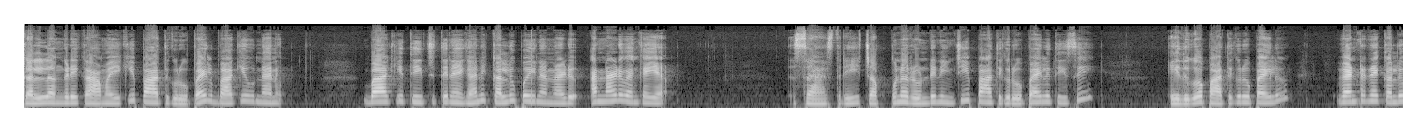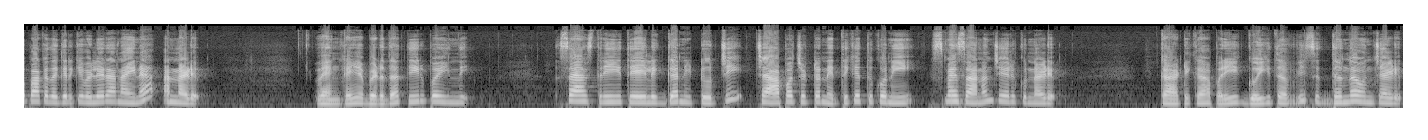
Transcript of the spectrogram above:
కళ్ళు అంగడి కామయ్యకి పాతిక రూపాయలు బాకీ ఉన్నాను. బాకీ తీర్చితేనే గాని కళ్ళు పోయినన్నాడు అన్నాడు వెంకయ్య. శాస్త్రి చప్పున రెండు నుంచి పాతిక రూపాయలు తీసి ఇదిగో పాతిక రూపాయలు వెంటనే కల్లుపాక దగ్గరికి వెళ్ళిరా నాయనా అన్నాడు. వెంకయ్య బిడద తీరిపోయింది. శాస్త్రి తేలిగ్గా నిట్టూర్చి చేప చుట్ట నెత్తికెత్తుకొని శ్మశానం చేరుకున్నాడు. కాటికాపరి గొయ్యి తవ్వి సిద్ధంగా ఉంచాడు.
